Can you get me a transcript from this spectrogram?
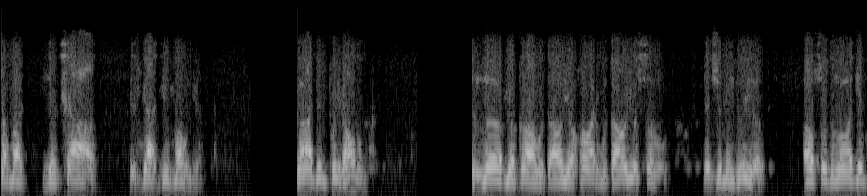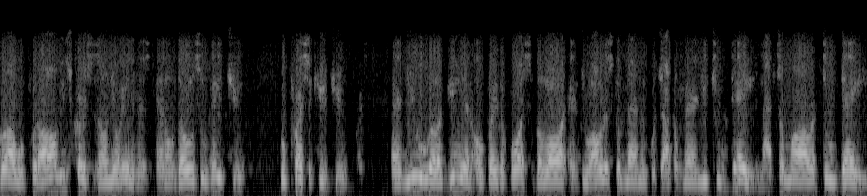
Talking much your child has got pneumonia. God didn't put it on them to love your God with all your heart and with all your soul, that you may live. Also, the Lord your God will put all these curses on your enemies and on those who hate you, who persecute you. And you will again obey the voice of the Lord and do all his commandments which I command you today, not tomorrow, today.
